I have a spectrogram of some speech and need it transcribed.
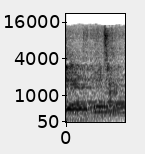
Yeah.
